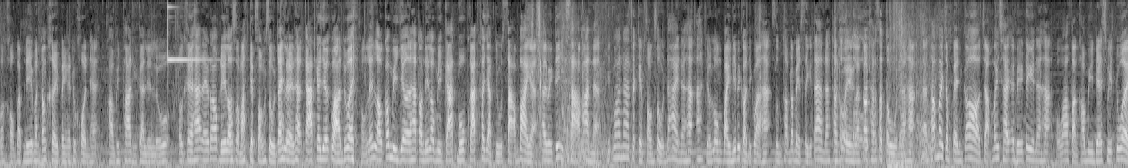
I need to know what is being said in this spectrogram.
ว่าของแบบนี้มันต้องเคยเป็นกันทุกคนฮะ ความผิดพลาดคือการเรียนรู้ โอเคฮะ ในรอบนี้เราสามารถเก็บ2สูตรได้เลยนะการ์ดก็เยอะกว่าด้วย ของเล่นเราก็มีเยอะฮะ ตอนนี้เรามีการ์ดบูฟการ์ดขยับอยู่ 3 ใบอะไอเวตี้อีก 3 อันน่ะ คิดว่าน่าจะเก็บ2สูตรได้นะฮะ อะ เดี๋ยวลงไปนี้ไปก่อนดีกว่าฮะสุ่มทำดาเมจ4แต้มนะ ทั้งตัวเองแล้วก็ทั้งศัตรูนะฮะ แต่ถ้าไม่จำเป็นก็จะไม่ใช้ ability นะฮะ เพราะว่าฝั่งเขามี d e s w i t ด้วย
